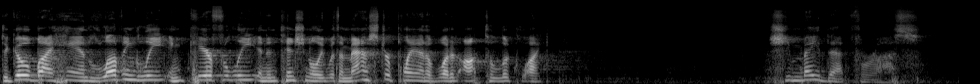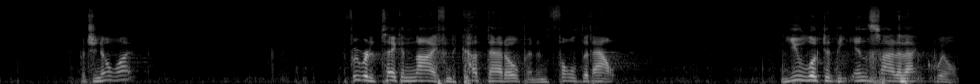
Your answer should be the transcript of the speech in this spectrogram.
to go by hand lovingly and carefully and intentionally with a master plan of what it ought to look like. She made that for us. But you know what? If we were to take a knife and to cut that open and fold it out, and you looked at the inside of that quilt,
